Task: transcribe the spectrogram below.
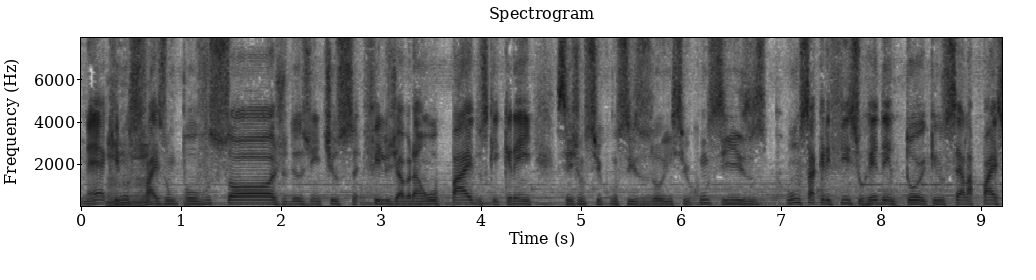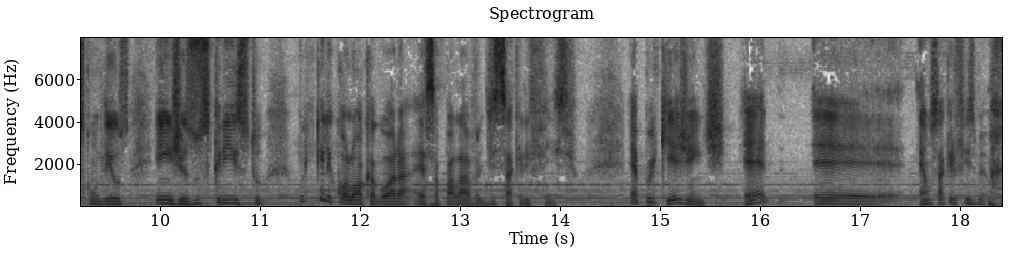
né, que nos faz um povo só, judeus gentios, filhos de Abraão, o pai dos que creem, sejam circuncisos ou incircuncisos, um sacrifício redentor que nos cela a paz com Deus em Jesus Cristo. Por que, que ele coloca agora essa palavra de sacrifício? É porque, gente, é é, é um sacrifício mesmo.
